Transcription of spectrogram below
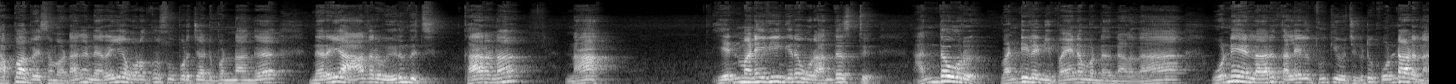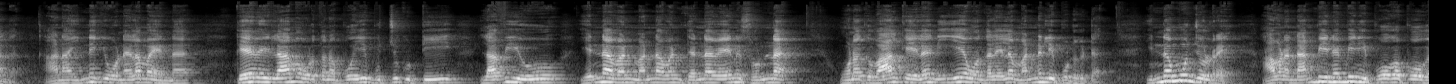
தப்பாக பேச மாட்டாங்க. நிறைய உனக்கும் சூப்பர் சாட் பண்ணாங்க. நிறைய ஆதரவு இருந்துச்சு. காரணம் நான். என் மனைவிங்கிற ஒரு அந்தஸ்து அந்த ஒரு வண்டியில் நீ பயணம் பண்ணதுனால தான் உன்னை எல்லாரும் தலையில் தூக்கி வச்சுக்கிட்டு கொண்டாடினாங்க. ஆனால் இன்றைக்கி உன் நிலமை என்ன? தேவையில்லாமல் ஒருத்தனை போய் புச்சுக்குட்டி லவ் யூ என்னவன் மன்னவன் தென்னவேன்னு சொன்னேன் உனக்கு வாழ்க்கையில் நீயே உன் தலையில் மண்ணள்ளி போட்டுக்கிட்ட. இன்னமும் சொல்கிறேன் அவனை நம்பி நம்பி நீ போக போக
